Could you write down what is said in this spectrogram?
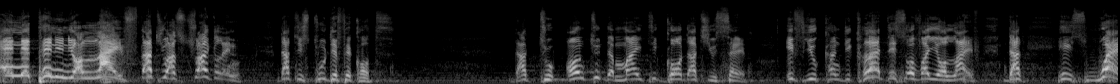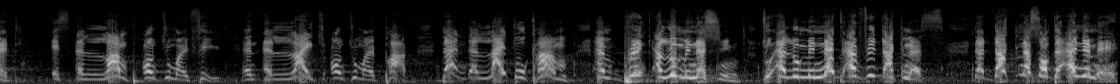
anything in your life that you are struggling that is too difficult? That to unto the mighty God that you serve, if you can declare this over your life, that his word is a lamp unto my feet and a light unto my path. Then the light will come and bring illumination to illuminate every darkness. The darkness of the enemy,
